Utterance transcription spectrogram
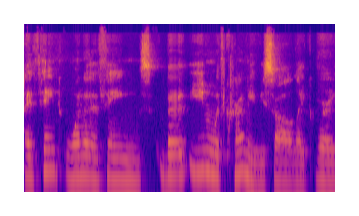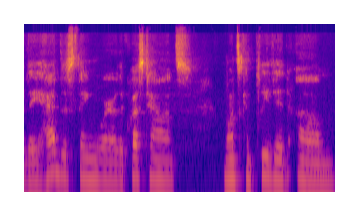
I think one of the things, but even with Chromie, we saw like where they had this thing where the quest talents, once completed, um,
